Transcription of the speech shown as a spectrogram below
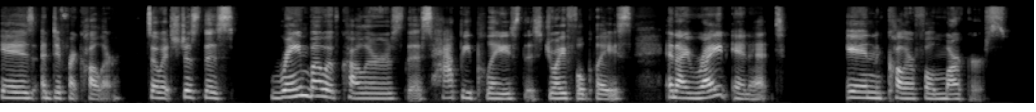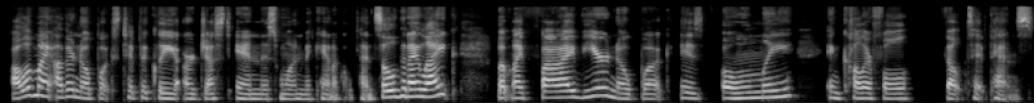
is a different color. So it's just this rainbow of colors, this happy place, this joyful place. And I write in it in colorful markers. All of my other notebooks typically are just in this one mechanical pencil that I like, but my five year notebook is only in colorful felt tip pens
